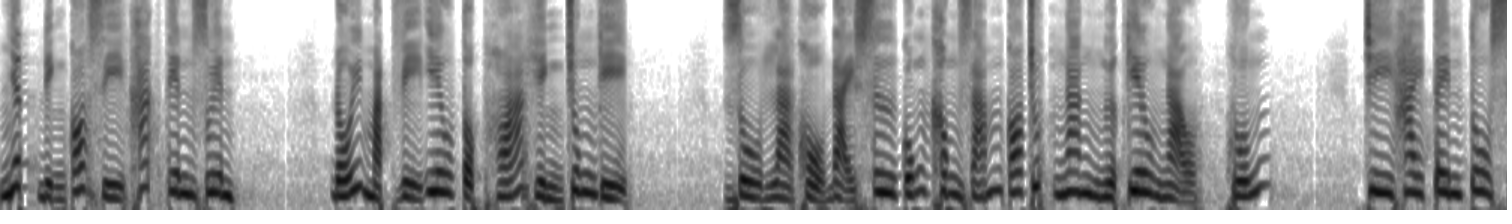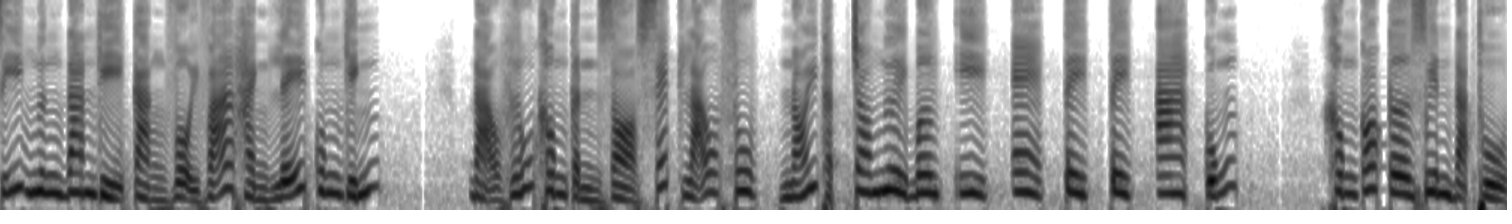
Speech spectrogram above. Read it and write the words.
Nhất định có gì khác tiên duyên. Đối mặt vì yêu tộc hóa hình trung kỳ. Dù là khổ đại sư cũng không dám có chút ngang ngược kiêu ngạo, huống. Chi hai tên tu sĩ ngưng đan kỳ càng vội vã hành lễ cung kính. Đạo hữu không cần dò xét lão phu, nói thật cho ngươi bơ y, e, t, t, a cũng không có cơ duyên đặc thù,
